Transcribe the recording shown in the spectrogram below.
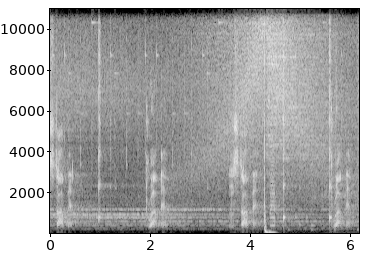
stop it. Drop it. Stop it. Drop it.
